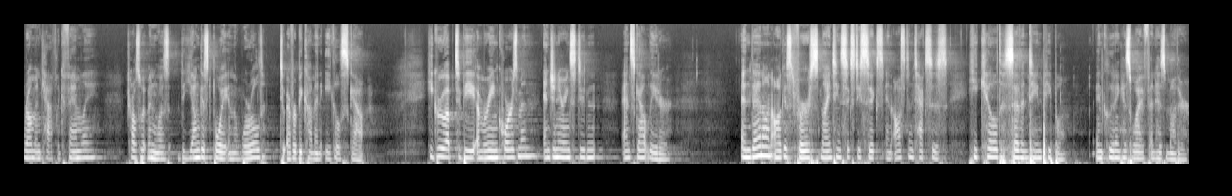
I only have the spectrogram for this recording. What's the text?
Roman Catholic family, Charles Whitman was the youngest boy in the world to ever become an Eagle Scout. He grew up to be a Marine Corpsman, engineering student, and scout leader. And then on August 1st, 1966, in Austin, Texas, he killed 17 people, including his wife and his mother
